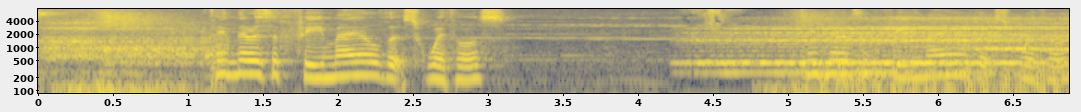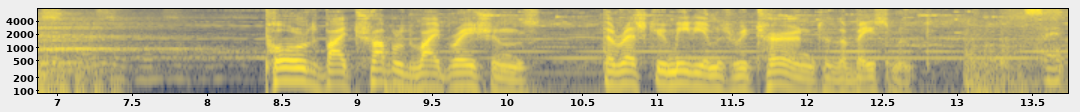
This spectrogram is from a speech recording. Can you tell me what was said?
I think there is a female that's with us. I think there is a female that's with us. Pulled by troubled vibrations, the rescue mediums return to the basement. That's it.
